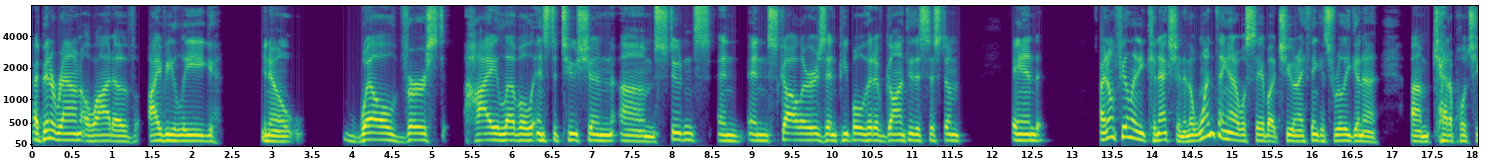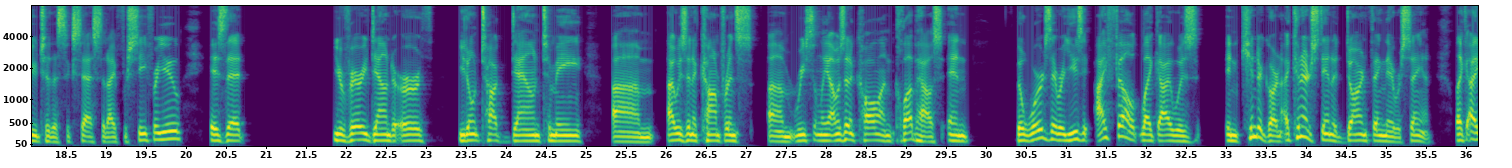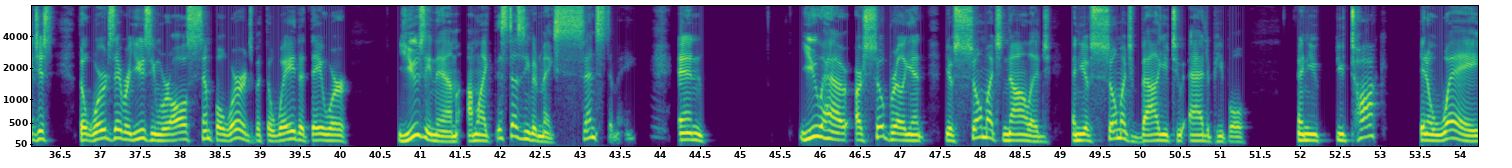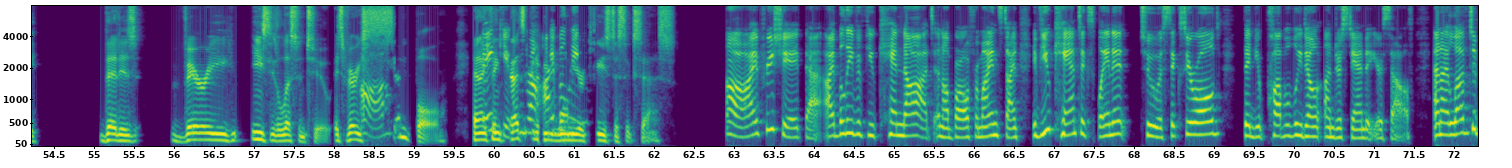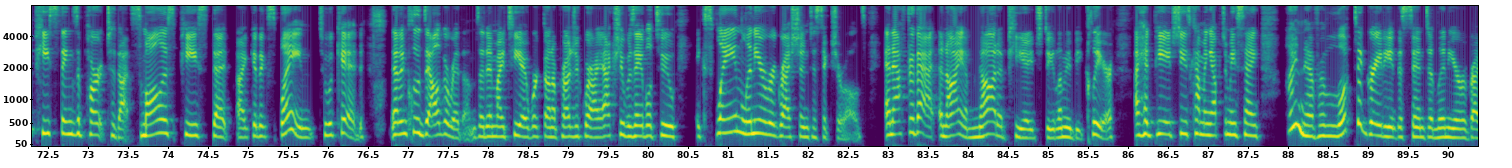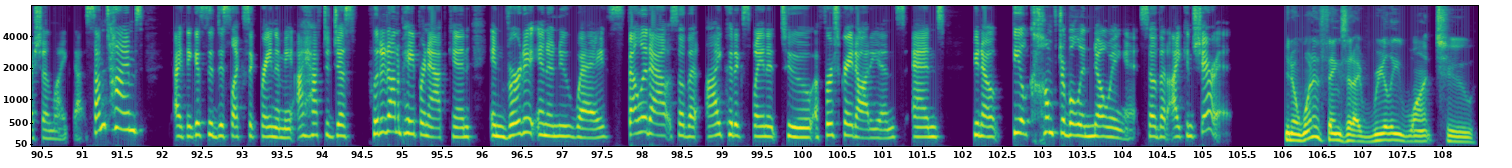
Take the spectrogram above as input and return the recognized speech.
I've been around a lot of Ivy League, you know, well versed, high level institution um, students and and scholars and people that have gone through the system, and I don't feel any connection. And the one thing I will say about you, and I think it's really going to um, catapult you to the success that I foresee for you, is that you're very down to earth. You don't talk down to me. Um, I was in a conference um, recently. I was in a call on Clubhouse, and the words they were using, I felt like I was in kindergarten. I couldn't understand a darn thing they were saying. Like I just, the words they were using were all simple words, but the way that they were using them, I'm like, this doesn't even make sense to me. Mm. And you have, are so brilliant. You have so much knowledge and you have so much value to add to people. And you, you talk in a way that is very easy to listen to. It's very Aww. simple. And Thank I think you. that's no, be I one believe, of your keys to success. Oh, I appreciate that. I believe if you cannot, and I'll borrow from Einstein, if you can't explain it to a six year old, then you probably don't understand it yourself. And I love to piece things apart to that smallest piece that I could explain to a kid. That includes algorithms. At MIT, I worked on a project where I actually was able to explain linear regression to six year olds. And after that, and I am not a PhD, let me be clear, I had PhDs coming up to me saying, I never looked at gradient descent and linear regression like that. Sometimes I think it's the dyslexic brain in me. I have to just put it on a paper napkin, invert it in a new way, spell it out so that I could explain it to a first grade audience and, you know, feel comfortable in knowing it so that I can share it. You know, one of the things that I really want to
